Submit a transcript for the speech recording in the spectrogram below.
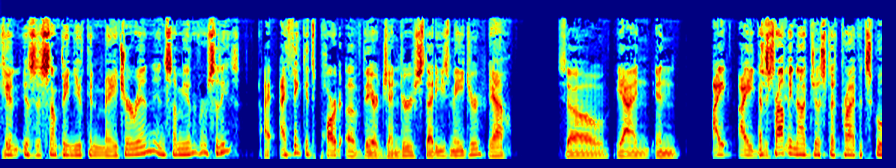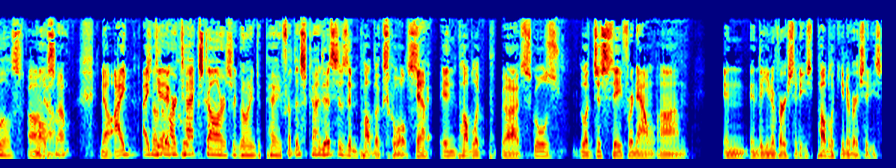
Can, is this something you can major in in some universities? I, I think it's part of their gender studies major Yeah. So yeah, and and I I It's just, probably not just at private schools Oh, also. no I I so did our quick- tax dollars are going to pay for this kind This of is in public schools. Yeah. in public uh, schools. Let's just say for now, um, in in the universities, public universities.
